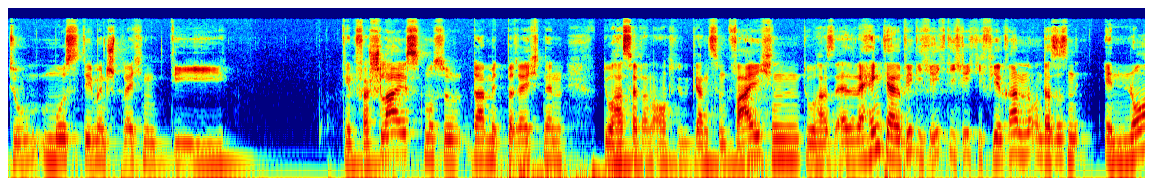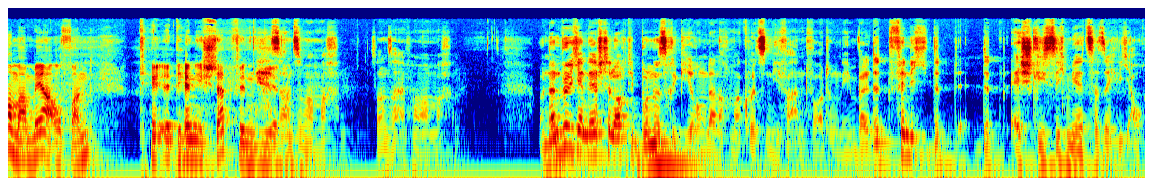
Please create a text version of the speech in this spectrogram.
du musst dementsprechend die, den Verschleiß musst du damit berechnen. Du hast ja dann auch die ganzen Weichen. Du hast, also da hängt ja wirklich richtig, richtig viel dran und das ist ein enormer Mehraufwand, der, der nicht stattfinden Ja, wird. sollen sie mal machen. Sollen sie einfach mal machen. Und dann würde ich an der Stelle auch die Bundesregierung da noch mal kurz in die Verantwortung nehmen, weil das finde ich, das, das erschließt sich mir jetzt tatsächlich auch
